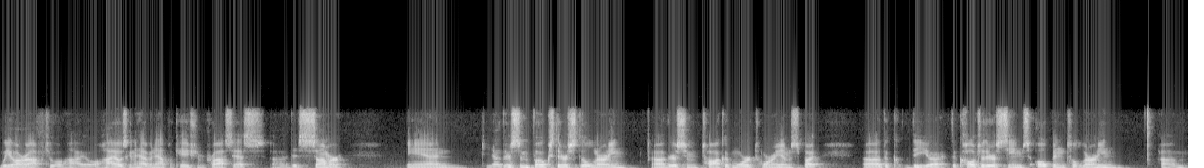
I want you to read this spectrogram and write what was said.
We are off to Ohio. Ohio is going to have an application process uh, this summer, and you know there's some folks there still learning. Uh, there's some talk of moratoriums, but uh, the the uh, the culture there seems open to learning. Um,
